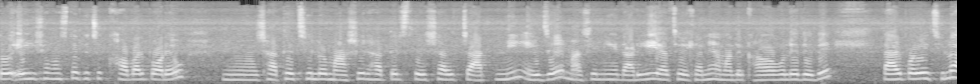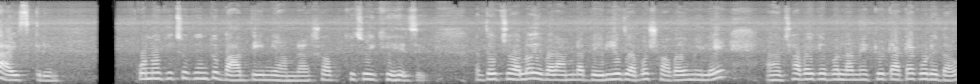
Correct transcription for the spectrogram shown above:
তো এই সমস্ত কিছু খাবার পরেও সাথে ছিল মাসির হাতের স্পেশাল চাটনি। এই যে মাসি নিয়ে দাঁড়িয়েই আছে এখানে, আমাদের খাওয়া হলে দেবে। তারপরেই ছিল আইসক্রিম কোনো কিছু কিন্তু বাদ দিইনি আমরা, সব কিছুই খেয়েছি। তো চলো এবার আমরা বেরিয়ে যাব সবাই মিলে। সবাইকে বললাম, একটু টাটা করে দাও।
